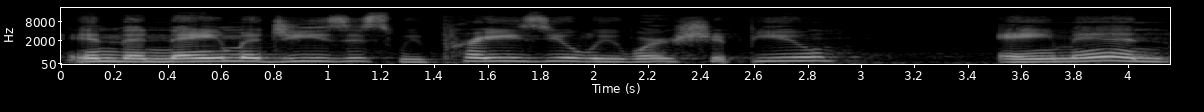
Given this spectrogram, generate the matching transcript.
In the name of Jesus, we praise you, we worship you. Amen.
